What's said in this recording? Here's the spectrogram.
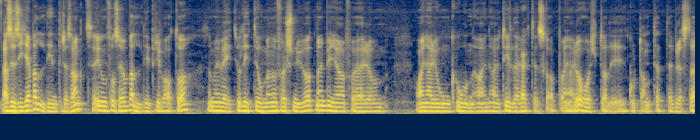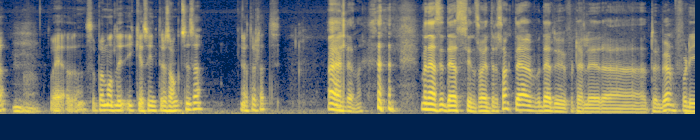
Jeg syns ikke det er veldig interessant. Jon Fosse er jo veldig privat òg, så man vet jo litt om det først nå at man begynner å få høre om og Han har jo ung kone, og han har jo tidligere ekteskap, han har jo holdt av de kortene tett til brystet. Mm. Så på en måte ikke så interessant, syns jeg. Rett og slett. Jeg er helt enig. Men jeg, synes- det jeg syns var interessant, det er det du forteller, uh, Torbjørn. Fordi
